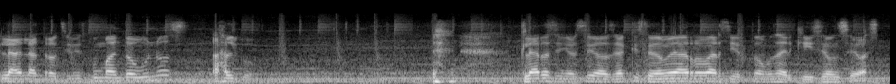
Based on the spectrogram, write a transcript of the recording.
la, la traducción es fumando unos algo. claro, señor Sebas. O sea que usted no me va a robar, ¿cierto? Vamos a ver qué dice don Sebas.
